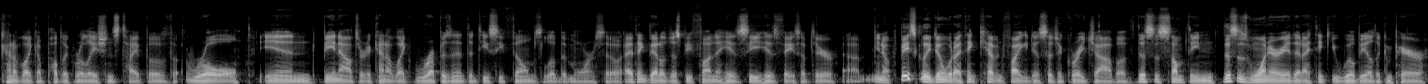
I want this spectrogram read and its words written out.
kind of like a public relations type of role in being out there to kind of like represent the DC films a little bit more. So I think that'll just be fun to his, see his face up there. Um, you know, basically doing what I think Kevin Feige does such a great job of. This is something. This is one area that I think you will be able to compare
